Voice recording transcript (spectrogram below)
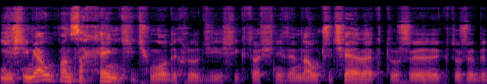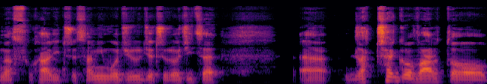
jeśli miałby Pan zachęcić młodych ludzi, jeśli ktoś, nie wiem, nauczyciele, którzy, którzy by nas słuchali, czy sami młodzi ludzie, czy rodzice, e, dlaczego warto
